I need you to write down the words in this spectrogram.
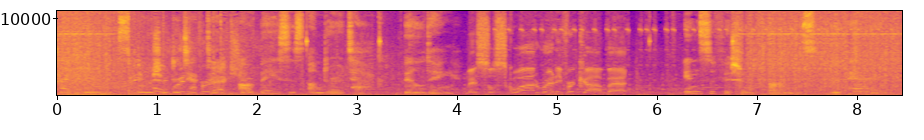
Tiberium exposure Ready detected. Our base is under attack. Building. Missile squad ready for combat. Insufficient funds. Repairing.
